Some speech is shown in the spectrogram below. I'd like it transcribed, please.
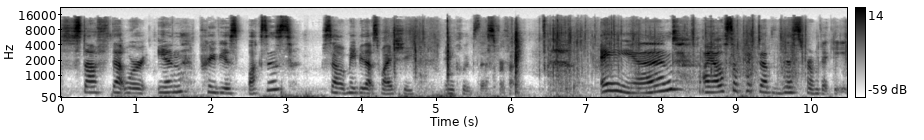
stuff that were in previous boxes. So maybe that's why she includes this for fun. And I also picked up this from Vicki.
